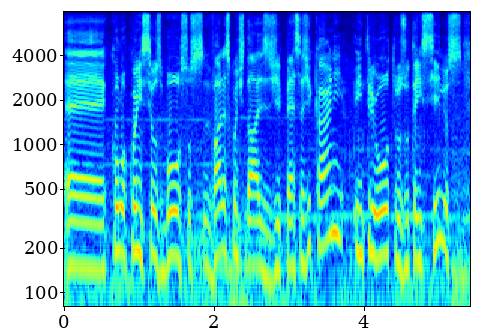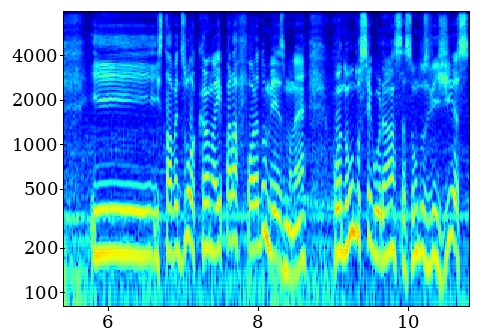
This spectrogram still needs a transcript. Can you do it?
é, colocou em seus bolsos várias quantidades de peças de carne, entre outros utensílios, e estava deslocando aí para fora do mesmo, né? Quando um dos seguranças, um dos vigias,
